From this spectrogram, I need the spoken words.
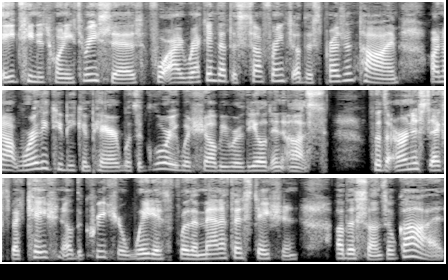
18 to 23 says, For I reckon that the sufferings of this present time are not worthy to be compared with the glory which shall be revealed in us. For the earnest expectation of the creature waiteth for the manifestation of the sons of God.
